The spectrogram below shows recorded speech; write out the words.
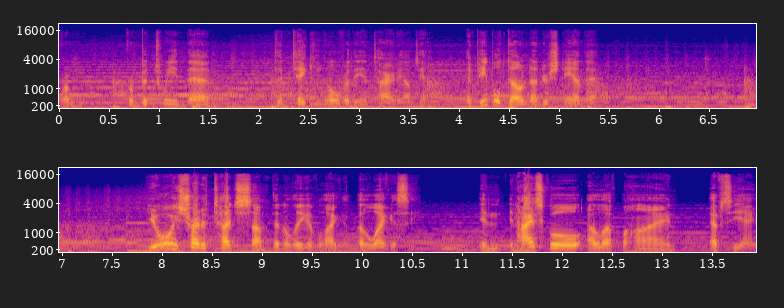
from from between them than taking over the entire downtown. And people don't understand that. You always try to touch something a league of leg- a legacy. In in high school, I left behind FCA,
